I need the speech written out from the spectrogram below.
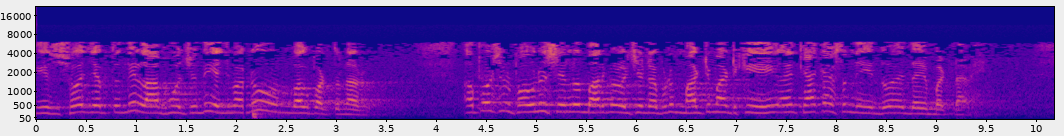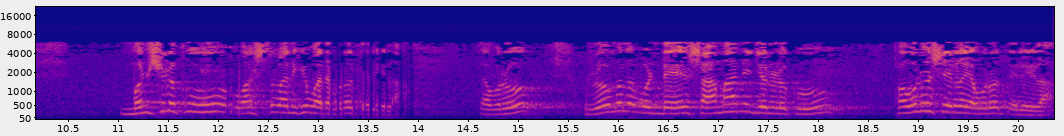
ఈ షో చెప్తుంది లాభం వచ్చింది యజమానులు బాగుపడుతున్నారు. అపోసిన పౌలు శైలు మార్గం వచ్చేటప్పుడు మాటి మాటికి ఆయన కేకేస్తుంది ఈ దో- దయ్యం పట్టామే మనుషులకు వాస్తవానికి వారెవరో తెలియలా. ఎవరు? రోములో ఉండే సామాన్య జనులకు పౌలు శైలు ఎవరో తెలియలా.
